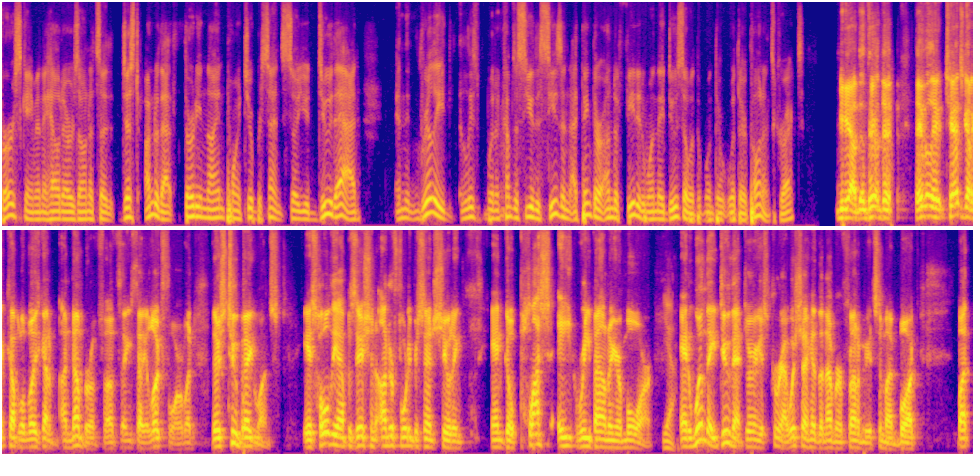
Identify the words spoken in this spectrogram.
first game, and they held Arizona to just under that thirty nine point two percent. So you do that, and then really, at least when it comes to CU this season, I think they're undefeated when they do so with with their, with their opponents. Correct? Yeah, they're, they're, they've, Ted's got a couple of, well, he's got a, a number of, of things that he looked for, but there's two big ones is hold the opposition under 40% shooting and go plus eight rebounding or more. Yeah. And when they do that during his career, I wish I had the number in front of me. It's in my book. But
